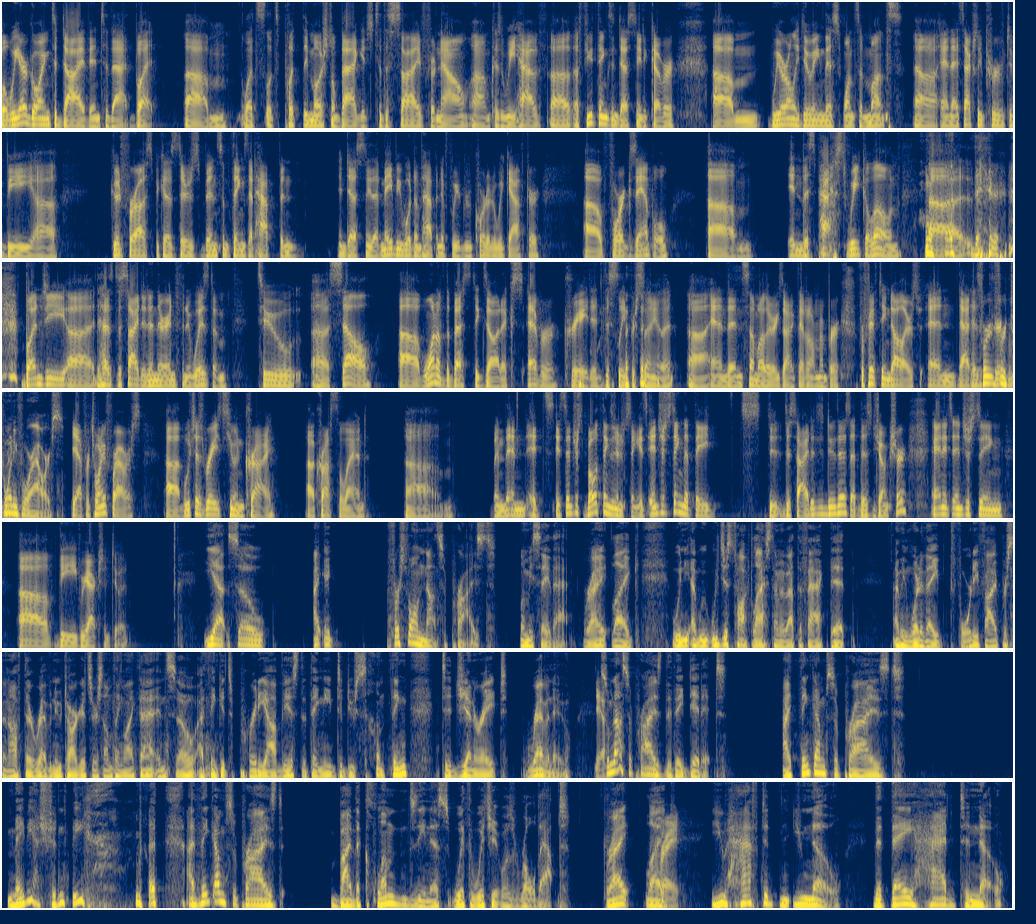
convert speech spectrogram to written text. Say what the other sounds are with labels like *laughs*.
Well, we are going to dive into that, but um, let's let's put the emotional baggage to the side for now because um, we have uh, a few things in Destiny to cover. Um, we are only doing this once a month, uh, and it's actually proved to be uh, good for us because there's been some things that happened in Destiny that maybe wouldn't have happened if we had recorded a week after. Uh, for example, um, in this *laughs* past week alone, uh, *laughs* Bungie uh, has decided in their infinite wisdom to uh, sell uh, one of the best exotics ever created, the Sleeper *laughs* Simulant, uh, and then some other exotic that I don't remember for fifteen dollars, and that has For, for 24 hours. yeah for twenty four hours, uh, which has raised hue and cry across the land. Um, and then it's it's interesting. Both things are interesting. It's interesting that they d- decided to do this at this juncture, and it's interesting uh, the reaction to it. Yeah. So, I, I first of all, I'm not surprised. Let me say that, right? Like when you, we, we just talked last time about the fact that, I mean, what are they, 45% off their revenue targets or something like that? And so I think it's pretty obvious that they need to do *laughs* something to generate revenue. Yeah. So I'm not surprised that they did it. I think I'm surprised. Maybe I shouldn't be, *laughs* but I think I'm surprised by the clumsiness with which it was rolled out. Right? Like Right. you have to you know that they had to know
